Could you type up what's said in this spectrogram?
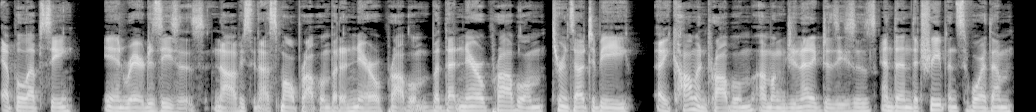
Epilepsy in rare diseases. Now, obviously not a small problem, but a narrow problem. But that narrow problem turns out to be a common problem among genetic diseases. And then the treatments for them,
